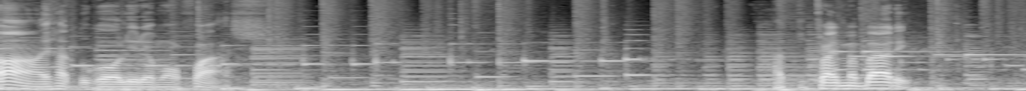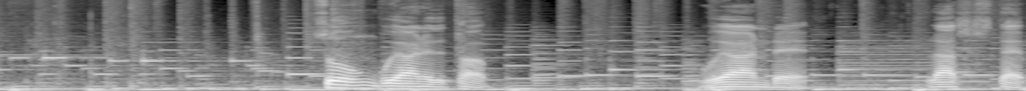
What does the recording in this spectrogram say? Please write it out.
Ah, I had to go a little more fast. Had to try my body. Soon we are at the top. We are on the last step.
